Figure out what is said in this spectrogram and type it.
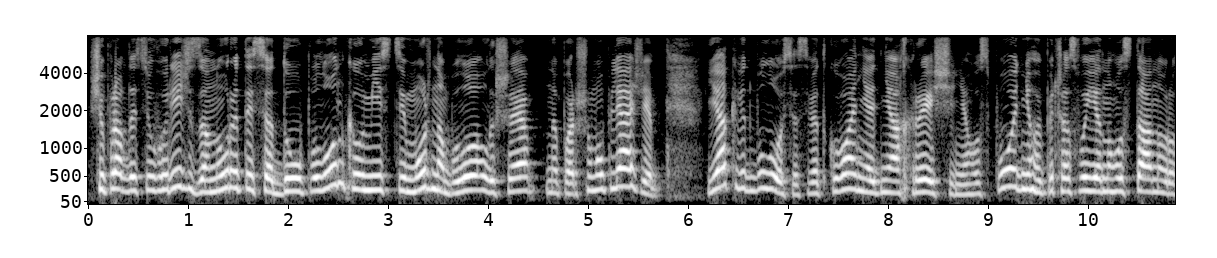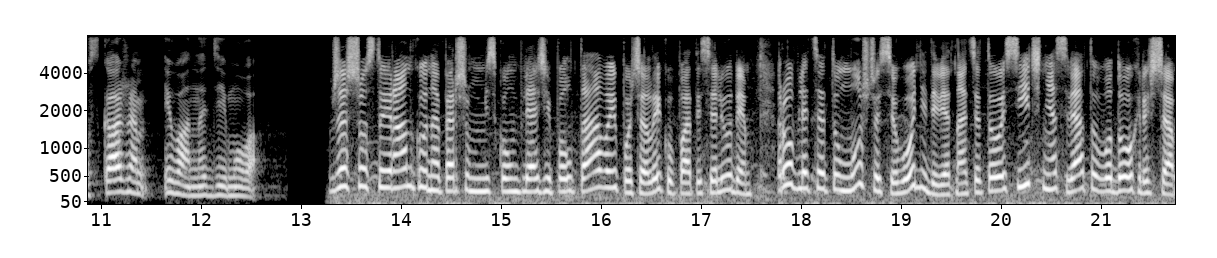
Щоправда, цьогоріч зануритися до ополонки у місті можна було лише на першому пляжі. Як відбулося святкування Дня хрещення Господнього під час воєнного стану, розкаже Іванна Дімова. Вже з шостої ранку на першому міському пляжі Полтави почали купатися люди. Роблять це тому, що сьогодні, 19 січня, свято водохреща.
